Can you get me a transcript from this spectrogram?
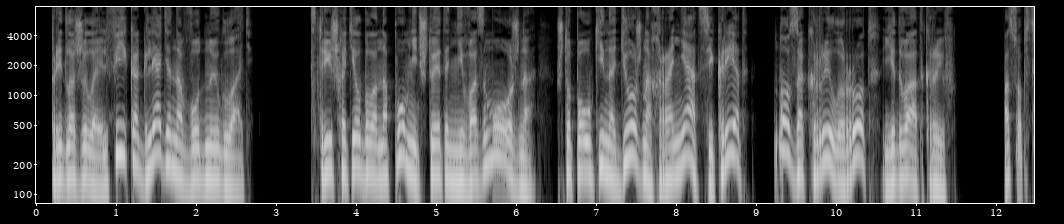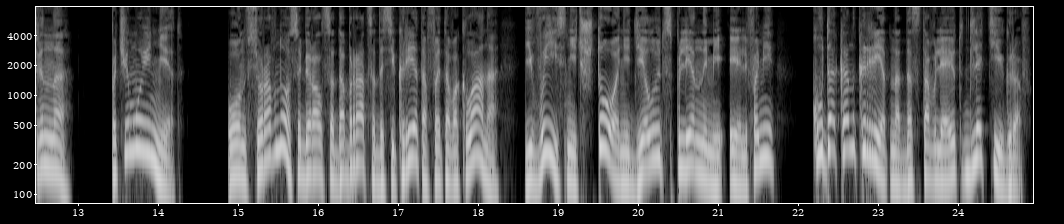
— предложила эльфийка, глядя на водную гладь. Стриж хотел было напомнить, что это невозможно, что пауки надежно хранят секрет, но закрыл рот, едва открыв. А, собственно, почему и нет? Он все равно собирался добраться до секретов этого клана и выяснить, что они делают с пленными эльфами, куда конкретно доставляют для тигров.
